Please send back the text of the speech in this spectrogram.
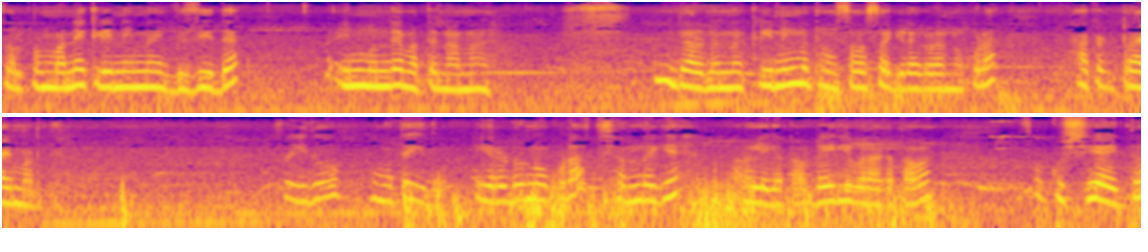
ಸ್ವಲ್ಪ ಮನೆ ಕ್ಲೀನಿಂಗ್ನಾಗ ಬ್ಯುಸಿ ಇದೆ. ಇನ್ನು ಮುಂದೆ ಮತ್ತೆ ನಾನು ಗಾರ್ಡನ್ನ ಕ್ಲೀನಿಂಗ್ ಮತ್ತು ಹೊಸ ಹೊಸ ಗಿಡಗಳನ್ನು ಕೂಡ ಹಾಕಕ್ಕೆ ಟ್ರೈ ಮಾಡ್ತೀನಿ. ಸೊ ಇದು ಮತ್ತು ಇದು. ಎರಡೂ ಕೂಡ ಚೆಂದಾಗಿ ಅರಳಿಗತ್ತಾವೆ ಡೈಲಿ ಬರಾಕತ್ತಾವೆ. ಸೊ ಖುಷಿ ಆಯಿತು.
